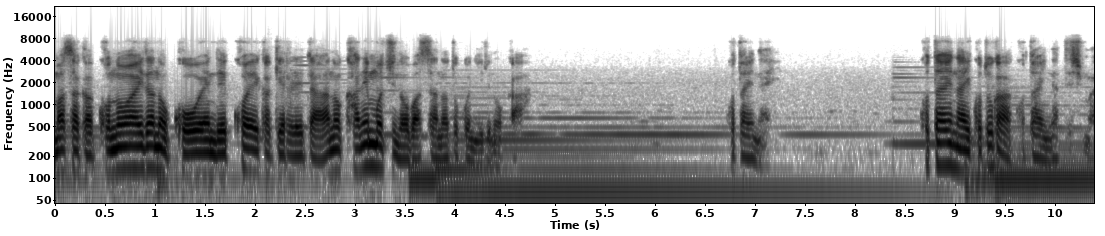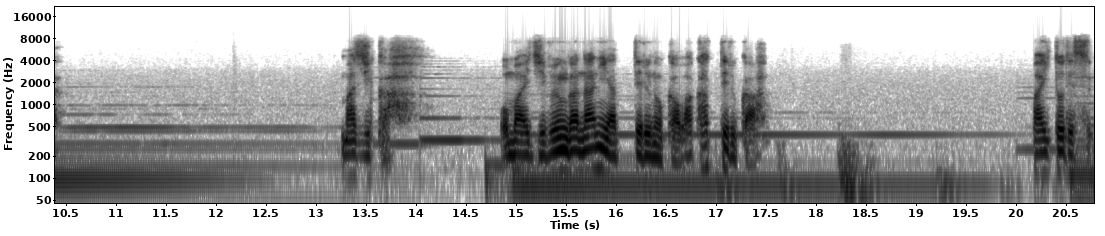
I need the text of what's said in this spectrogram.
まさかこの間の公園で声かけられたあの金持ちのおばさんのとこにいるのか。答えない。答えないことが答えになってしまう。マジか。お前自分が何やってるのか分かってるか。バイトです。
